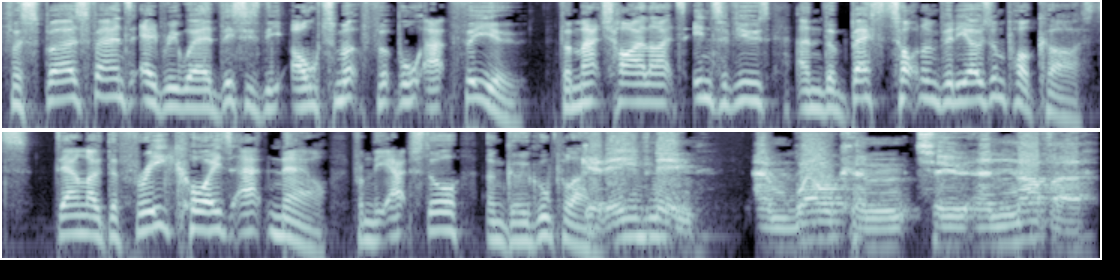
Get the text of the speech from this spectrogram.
For Spurs fans everywhere, this is the ultimate football app for you. For match highlights, interviews, and the best Tottenham videos and podcasts. Download the free Coys app now from the App Store and Google Play. Good evening and welcome to another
